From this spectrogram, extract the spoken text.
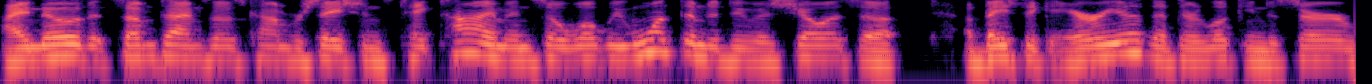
I know that sometimes those conversations take time. And so, what we want them to do is show us a, a basic area that they're looking to serve.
